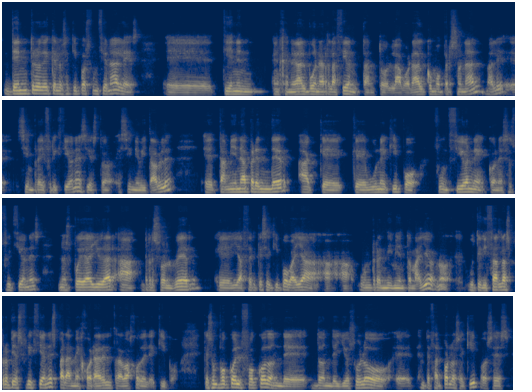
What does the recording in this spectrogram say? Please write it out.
dentro de que los equipos funcionales eh, tienen en general buena relación, tanto laboral como personal, ¿vale? Eh, siempre hay fricciones y esto es inevitable. Eh, también aprender a que un equipo funcione con esas fricciones nos puede ayudar a resolver eh, y hacer que ese equipo vaya a, un rendimiento mayor, ¿no? Utilizar las propias fricciones para mejorar el trabajo del equipo, que es un poco el foco donde, donde yo suelo eh, empezar por los equipos, es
